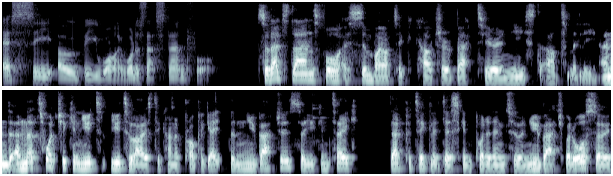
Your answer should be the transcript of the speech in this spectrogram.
S C O B Y. What does that stand for? So that stands for a symbiotic culture of bacteria and yeast ultimately. And, and that's what you can ut- utilize to kind of propagate the new batches. So you can take that particular disc and put it into a new batch, but also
